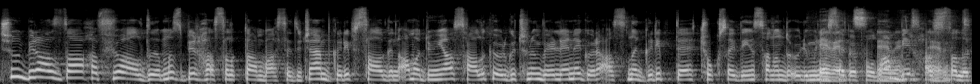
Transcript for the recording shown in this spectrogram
Şimdi biraz daha hafife aldığımız bir hastalıktan bahsedeceğim. Grip salgını ama Dünya Sağlık Örgütü'nün verilerine göre aslında grip de çok sayıda insanın da ölümüne Evet, sebep olan evet, bir evet. hastalık.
